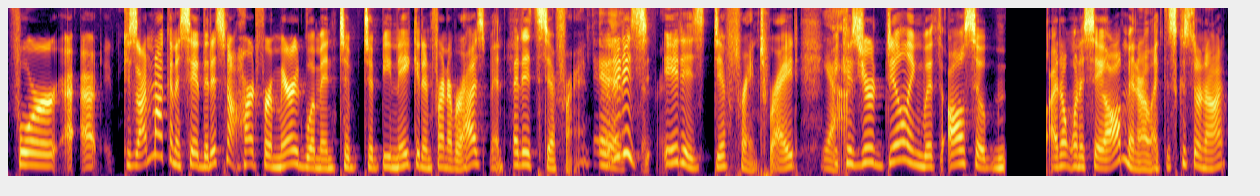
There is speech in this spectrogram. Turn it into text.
for uh, uh, because I'm not going to say that it's not hard for a married woman to to be naked in front of her husband. But it's different. But it is it is different, right? Yeah. Because you're dealing with also I don't want to say all men are like this because they're not.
